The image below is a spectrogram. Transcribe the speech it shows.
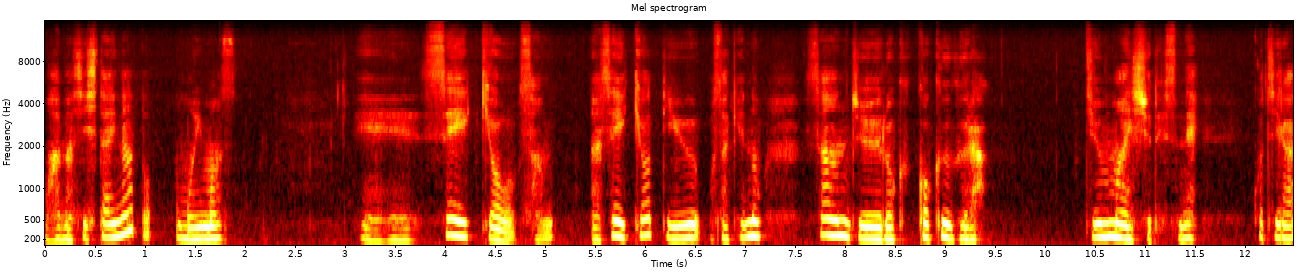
お話ししたいなと思います。えー、清さんあ清京っていうお酒の36石蔵純米酒ですね。こちら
